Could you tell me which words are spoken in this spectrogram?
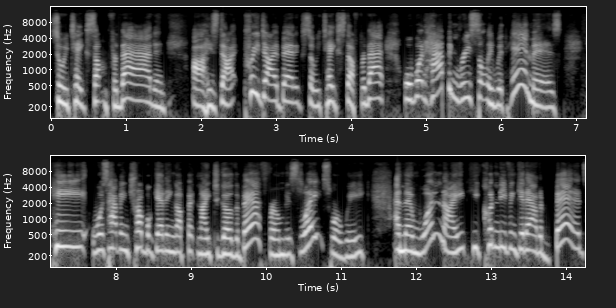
So he takes something for that. And uh, he's di- pre diabetic. So he takes stuff for that. Well, what happened recently with him is he was having trouble getting up at night to go to the bathroom. His legs were weak. And then one night he couldn't even get out of bed.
